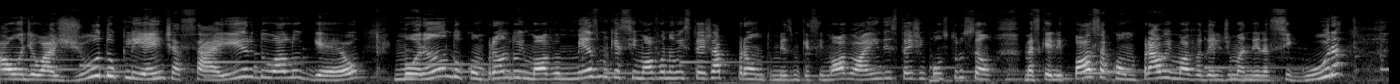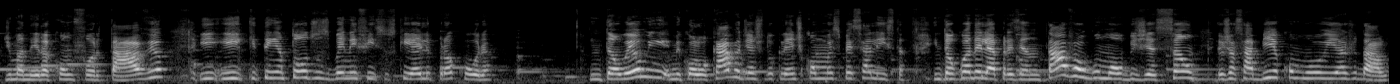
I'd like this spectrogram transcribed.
onde eu ajudo o cliente a sair do aluguel, morando, comprando o um imóvel, mesmo que esse imóvel não esteja pronto, mesmo que esse imóvel ainda esteja em construção, mas que ele possa comprar o imóvel dele de maneira segura de maneira confortável e, e que tenha todos os benefícios que ele procura. Então eu me, me, colocava diante do cliente como uma especialista. Então, quando ele apresentava alguma objeção, eu já sabia como eu ia ajudá-lo.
